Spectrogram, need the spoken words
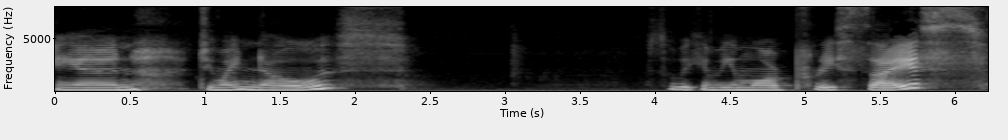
and do my nose so we can be more precise.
